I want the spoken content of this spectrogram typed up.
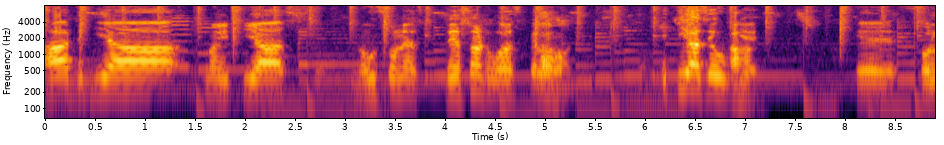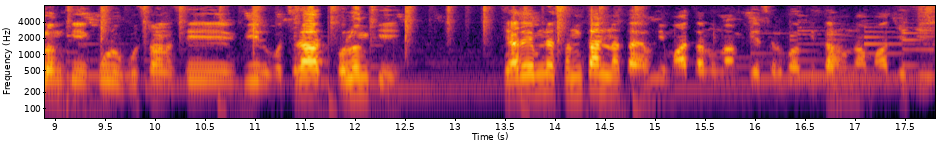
આ જગ્યાનો ઇતિહાસ નવસો ને ત્રેસઠ વર્ષ પહેલાનો ઇતિહાસ એવું છે કે સોલંકી કુળભૂષણ શ્રી વીર વજરાજ સોલંકી ત્યારે એમને સંતાન નતા. એમની માતાનું નામ કેસરબા પિતાનું નામ હાથીજી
